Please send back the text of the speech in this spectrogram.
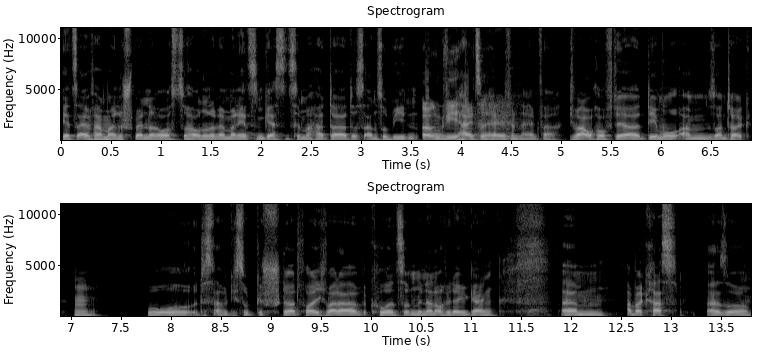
jetzt einfach mal eine Spende rauszuhauen oder wenn man jetzt ein Gästezimmer hat, da das anzubieten. irgendwie halt zu helfen einfach. Ich war auch auf der Demo am Sonntag, Hm. wo das war wirklich so gestört voll. Ich war da kurz und bin dann auch wieder gegangen. Ähm, aber krass. Also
